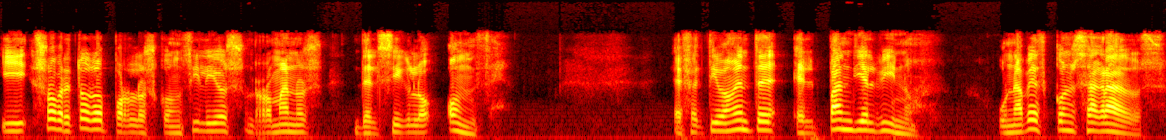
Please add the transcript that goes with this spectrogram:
y sobre todo por los concilios romanos del siglo XI. Efectivamente, el pan y el vino, una vez consagrados,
